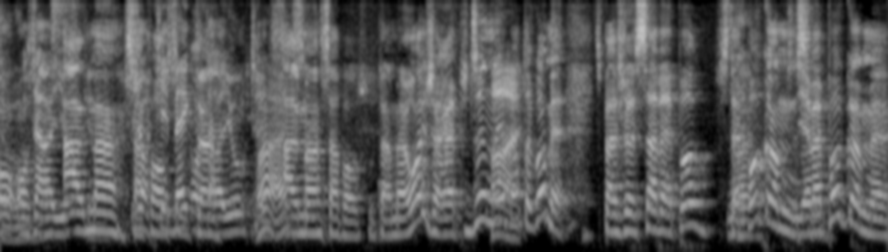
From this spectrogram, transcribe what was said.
Ontario. Allemand, que- Genre passe Québec. Ontario. Ouais. Allemand, ça passe tout le temps. Mais ouais, j'aurais pu dire n'importe Ouais. quoi, mais c'est parce que je le savais pas. C'était Ouais, pas comme, il y avait pas comme euh,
